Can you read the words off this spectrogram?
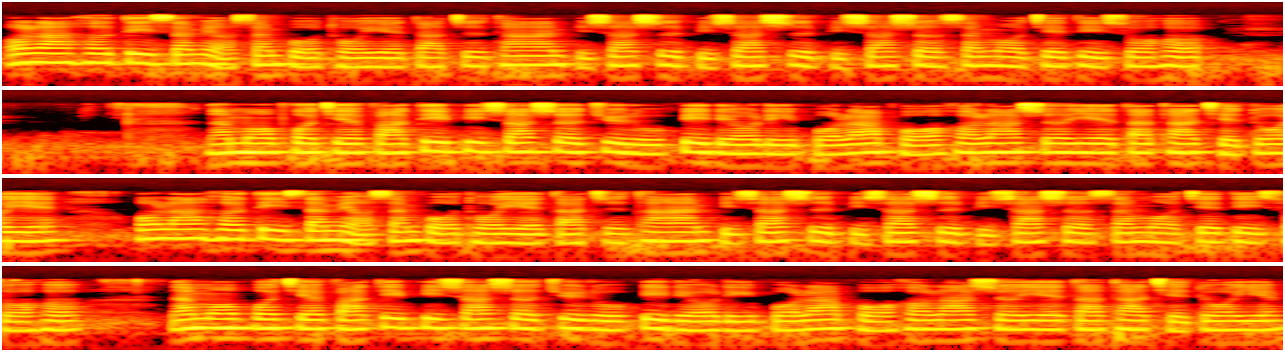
欧拉诃帝三藐三婆陀耶达直他安比沙士比沙士比沙舍三摩揭帝娑诃。南摩婆伽伐帝毗沙舍俱卢毕琉璃婆拉婆诃拉舍耶达他伽多耶。欧拉诃帝三藐三婆陀耶达直他安比沙士比沙士比沙舍三摩揭谛娑诃。南摩婆伽伐帝毗沙舍俱卢毕琉璃波拉婆诃拉舍耶达他且多耶。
